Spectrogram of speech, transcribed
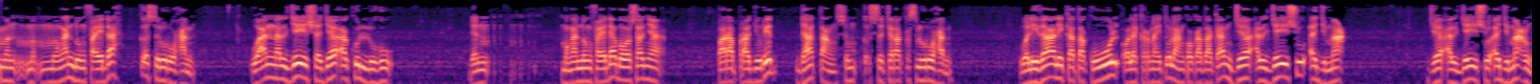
mengandung faedah keseluruhan wa annal jaysha ja'a kulluhu dan mengandung faedah bahwasanya para prajurit datang secara keseluruhan. Walidzalika taqul oleh karena itulah engkau katakan ja'al jaisyu ajma' ja'al jaisyu ajma'u.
